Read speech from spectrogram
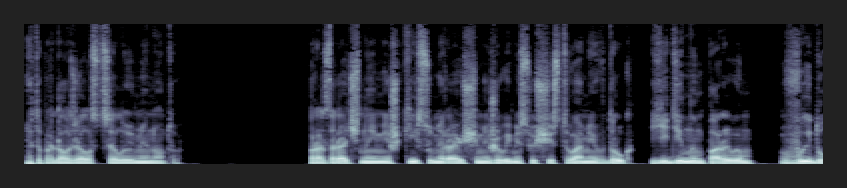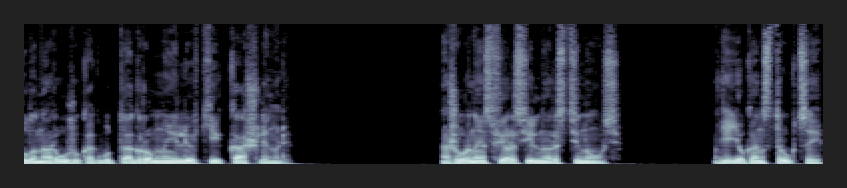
Это продолжалось целую минуту. Прозрачные мешки с умирающими живыми существами вдруг единым порывом выдуло наружу, как будто огромные легкие кашлянули. Ажурная сфера сильно растянулась. Ее конструкции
